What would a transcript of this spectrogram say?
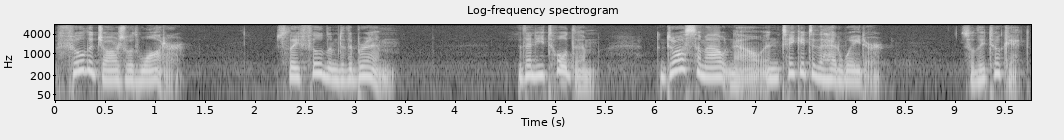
Fill the jars with water. So they filled them to the brim. Then he told them, Draw some out now and take it to the head waiter. So they took it.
